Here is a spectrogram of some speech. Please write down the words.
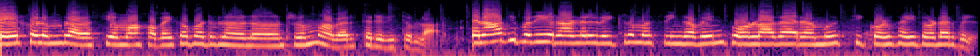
பெயர்களும் ரகசியமாக வைக்கப்பட்டுள்ளன என்றும் அவர் தெரிவித்துள்ளார். ஜனாதிபதி ரணில் விக்ரமசிங்கவின் பொருளாதார மீட்சி கொள்கை தொடர்பில்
